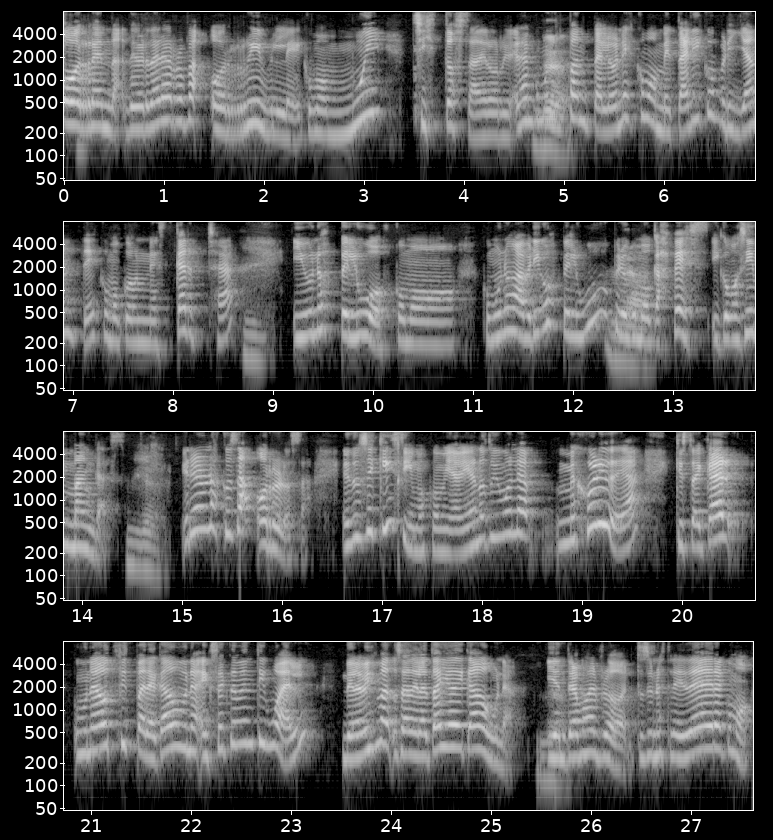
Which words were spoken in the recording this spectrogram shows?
horrenda, de verdad era ropa horrible, como muy chistosa de lo horrible. Eran como unos pantalones como metálicos brillantes, como con escarcha, Mm. y unos pelúos, como, como unos abrigos pelúos, pero como cafés y como sin mangas. Eran unas cosas horrorosas. Entonces, ¿qué hicimos con mi amiga? No tuvimos la mejor idea que sacar un outfit para cada una exactamente igual, de la misma, o sea, de la talla de cada una. Y entramos al probador. Entonces nuestra idea era como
